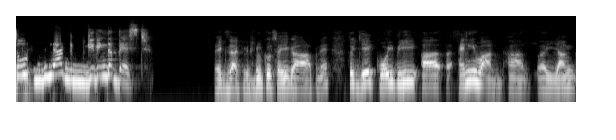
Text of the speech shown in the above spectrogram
तो we are giving the best exactly exactly, बिल्कुल सही कहा आपने। तो ये कोई भी एनी वन यंग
